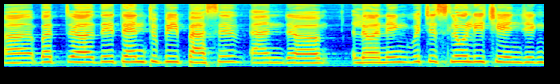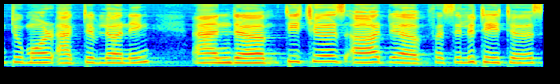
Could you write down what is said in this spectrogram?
Uh, but uh, they tend to be passive and uh, learning, which is slowly changing to more active learning. And uh, teachers are facilitators.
